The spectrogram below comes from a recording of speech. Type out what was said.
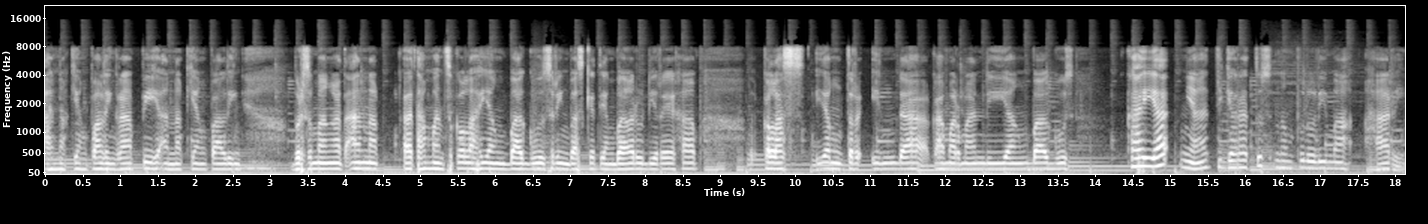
anak yang paling rapi, anak yang paling bersemangat, anak uh, taman sekolah yang bagus, ring basket yang baru direhab, kelas yang terindah, kamar mandi yang bagus. Kayaknya 365 hari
